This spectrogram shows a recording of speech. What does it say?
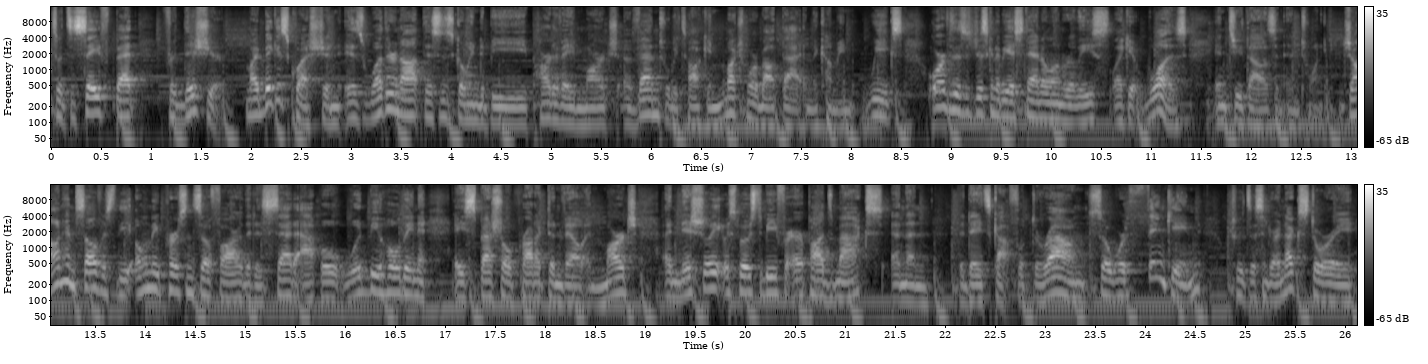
So it's a safe bet for this year. My biggest question is whether or not this is going to be part of a March event. We'll be talking much more about that in the coming weeks, or if this is just going to be a standalone release like it was in 2020. Jon himself is the only person so far that has said Apple would be holding a special product unveil in March. Initially, it was supposed to be for AirPods Max, and then the dates got flipped around. So we're thinking leads us into our next story,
